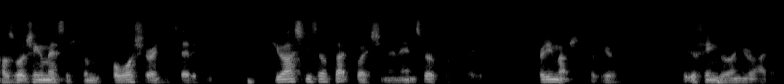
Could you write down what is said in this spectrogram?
I was watching a message from Paul Washer, and he said, if you, if you ask yourself that question and answer it properly, pretty much put your, put your finger on your idol.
